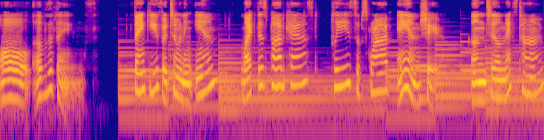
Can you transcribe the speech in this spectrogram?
all of the things. Thank you for tuning in. Like this podcast, please subscribe and share. Until next time,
